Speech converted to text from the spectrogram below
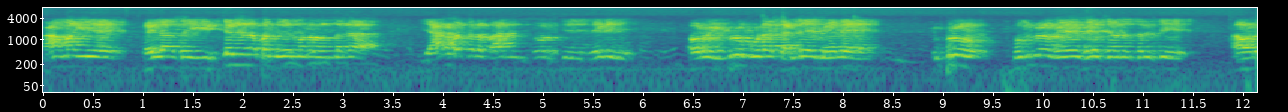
ಕಾಮಾಗಿ ಕೈಲಾಸ ಈಗ ಇಷ್ಟೇನೆಲ್ಲ ಬಂದು ಏನ್ ಮಾಡೋದು ಅಂದಾಗ ಯಾರು ಬರ್ತಾರ ಬಾರಿ ತೋರಿಸಿ ಹೇಳಿ. ಅವರು ಇಬ್ರು ಕೂಡ ದಂಡೆಯ ಮೇಲೆ ಇಬ್ರು ಮುದುಕರ ವೇಷವನ್ನು ತರಿಸಿ ಅವರ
